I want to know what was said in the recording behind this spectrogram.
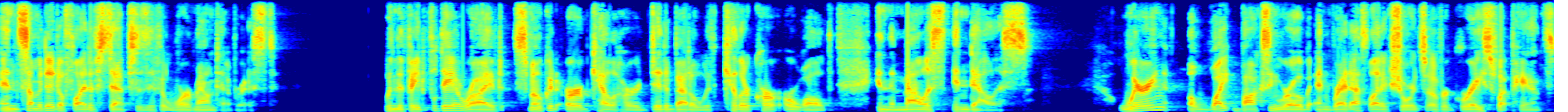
and summited a flight of steps as if it were Mount Everest. When the fateful day arrived, Smoke and Herb Kelleher did a battle with Killer Kurt Herwald in the Malice in Dallas. Wearing a white boxing robe and red athletic shorts over gray sweatpants,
